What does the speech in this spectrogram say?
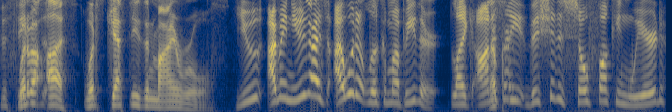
the things What about us? What's Jesse's and my rules? you I mean you guys I wouldn't look them up either. Like honestly, this shit is so fucking weird.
